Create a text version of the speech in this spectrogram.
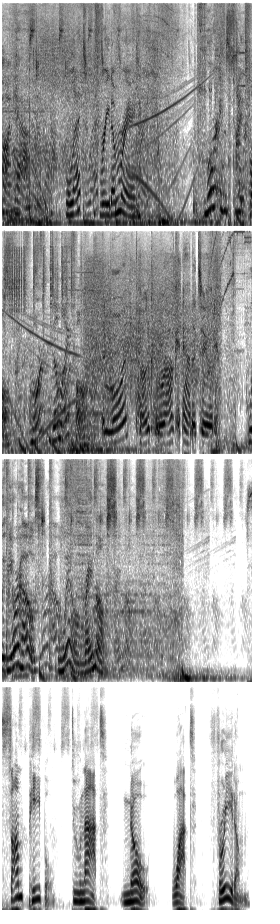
podcast. Let freedom ring. More insightful, more delightful, and more punk rock attitude. With your host, Will Ramos. Some people do not know what freedom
